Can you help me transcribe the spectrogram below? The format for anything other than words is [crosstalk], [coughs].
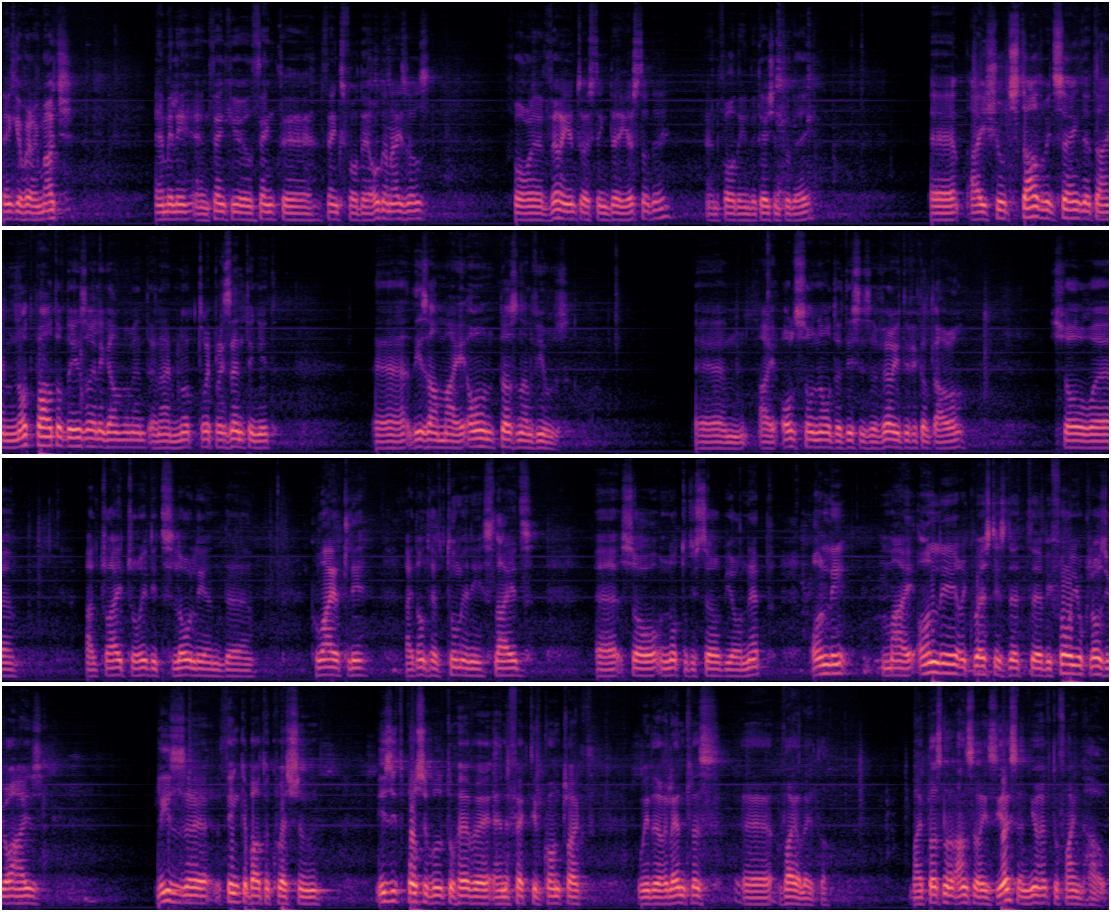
Thank you very much, Emily, and thank you, thank, uh, thanks for the organizers for a very interesting day yesterday and for the invitation today. Uh, I should start with saying that I'm not part of the Israeli government and I'm not representing it. Uh, these are my own personal views. Um, I also know that this is a very difficult hour, so uh, I'll try to read it slowly and uh, quietly. I don't have too many slides, uh, so not to disturb your nap. Only my only request is that uh, before you close your eyes, please uh, think about the question, is it possible to have a, an effective contract with a relentless uh, violator? My personal answer is yes, and you have to find how.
